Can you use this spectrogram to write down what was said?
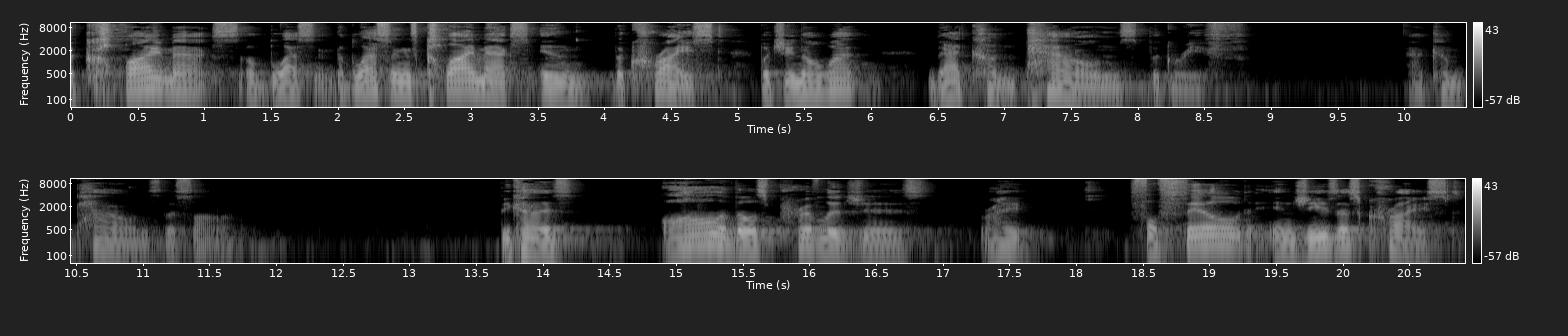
the climax of blessing. The blessings climax in the Christ, but you know what? That compounds the grief. That compounds the sorrow. Because all of those privileges, right, fulfilled in Jesus Christ,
